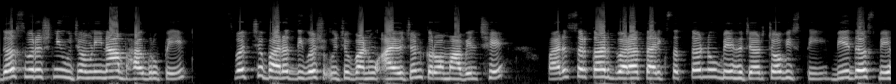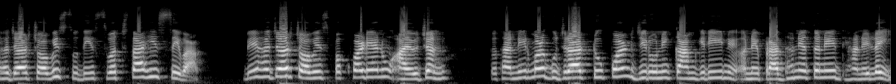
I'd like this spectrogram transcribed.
દસ વર્ષની ઉજવણીના ભાગરૂપે સ્વચ્છ ભારત દિવસ ઉજવવાનું આયોજન કરવામાં આવેલ છે. ભારત સરકાર દ્વારા તારીખ સત્તર નવ બે હજાર ચોવીસથી બે દસ બે હજાર ચોવીસ સુધી સ્વચ્છતા હી સેવા બે હજાર ચોવીસ પખવાડિયાનું આયોજન તથા નિર્મળ ગુજરાત ટુ પોઈન્ટ ઝીરોની કામગીરીને અને પ્રાધાન્યતાને ધ્યાને લઈ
